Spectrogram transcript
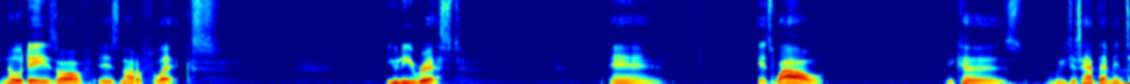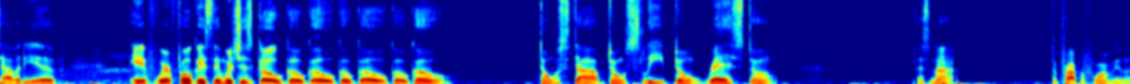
no days off is not a flex. You need rest. And it's wild because we just have that mentality of if we're focused, then we're just go, go, go, go, go, go, go. Don't stop. Don't sleep. Don't rest. Don't. That's not the proper formula.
